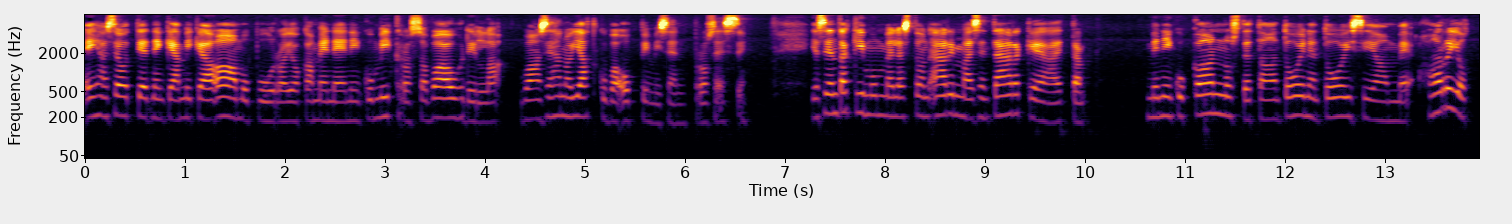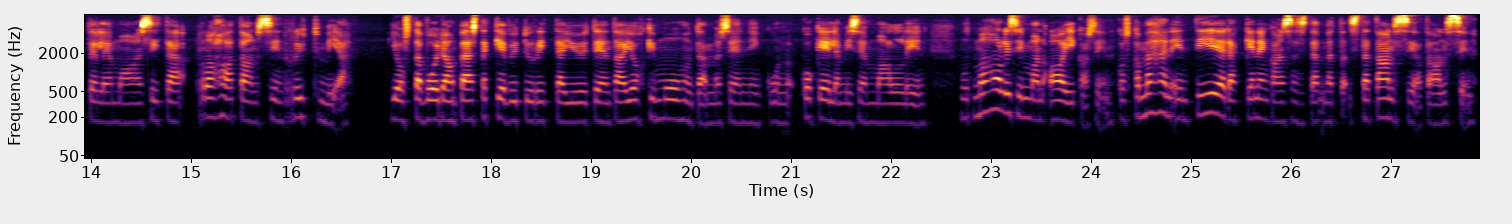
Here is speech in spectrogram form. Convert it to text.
Eihän se ole tietenkään mikään aamupuuro, joka menee niin kuin mikrossa vauhdilla, vaan sehän on jatkuva oppimisen prosessi. Ja sen takia mun mielestä on äärimmäisen tärkeää, että me niin kuin kannustetaan toinen toisiamme harjoittelemaan sitä rahatanssin rytmiä, josta voidaan päästä kevytyrittäjyyteen tai johonkin muuhun tämmöiseen niin kuin kokeilemisen malliin, mutta mahdollisimman aikaisin, koska mähän en tiedä, kenen kanssa sitä, sitä tanssia tanssin.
